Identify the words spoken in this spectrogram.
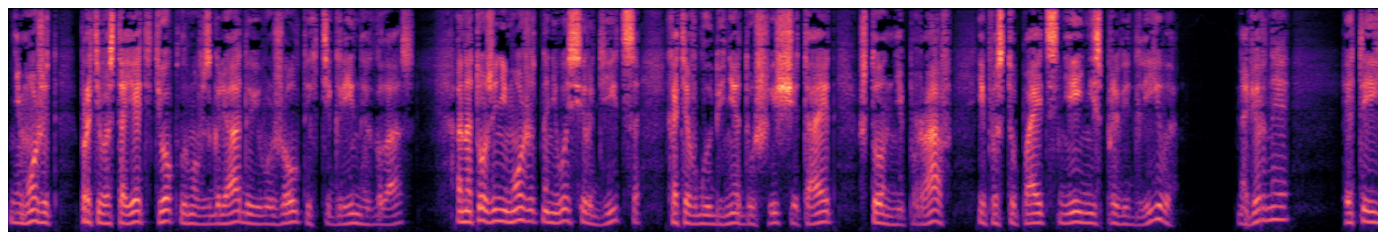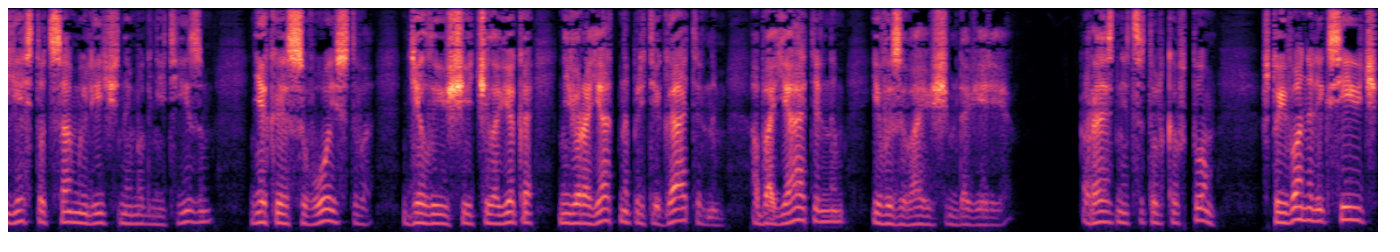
не может противостоять теплому взгляду его желтых тигриных глаз. Она тоже не может на него сердиться, хотя в глубине души считает, что он неправ и поступает с ней несправедливо. Наверное, это и есть тот самый личный магнетизм, некое свойство, делающее человека невероятно притягательным, обаятельным и вызывающим доверие. Разница только в том, что Иван Алексеевич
